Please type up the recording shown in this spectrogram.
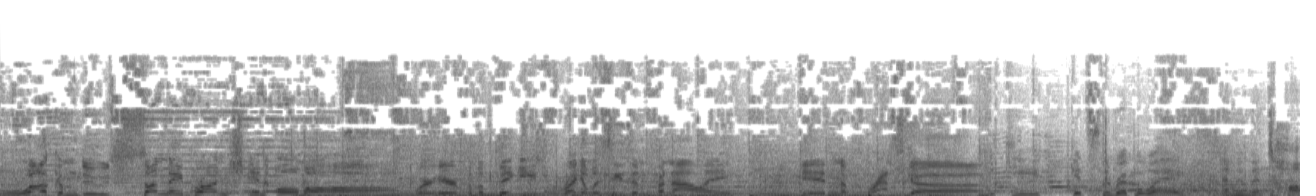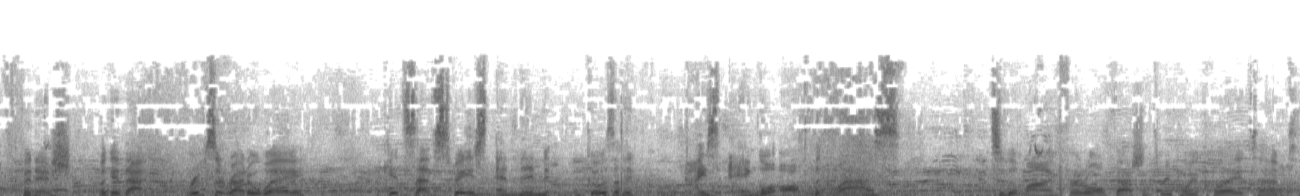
Welcome to Sunday Brunch in Omaha. We're here for the Big East regular season finale in Nebraska. He gets the rip away and then the tough finish. Look at that. Rips it right away, gets that space, and then goes at a nice angle off the glass to the line for an old-fashioned three-point play attempt.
